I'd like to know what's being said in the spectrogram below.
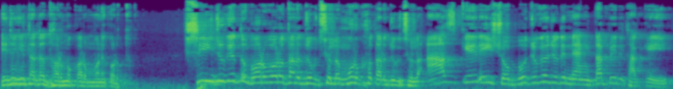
এটা কি তাদের ধর্মকর্ম মনে করত? সেই যুগে তো বর্বরতার যুগ ছিল মূর্খতার যুগ ছিল। আজকের এই সভ্য যুগে যদি ন্যাংটা পীর থাকে,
